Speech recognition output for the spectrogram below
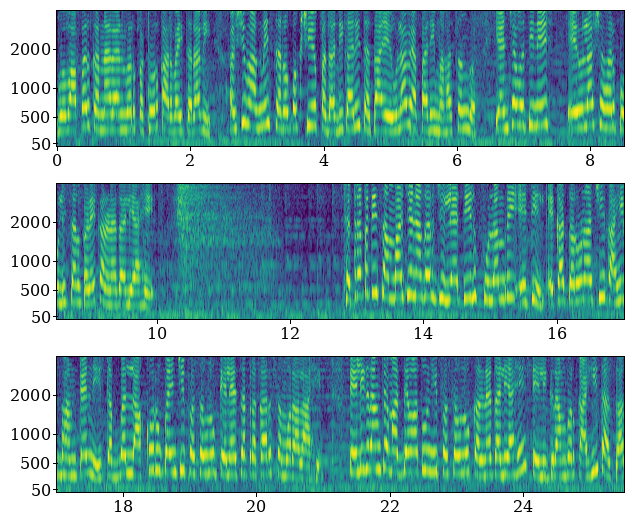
व वापर करणाऱ्यांवर कठोर कारवाई करावी अशी मागणी सर्वपक्षीय पदाधिकारी तथा येवला व्यापारी महासंघ यांच्या वतीने येवला शहर पोलिसांकडे करण्यात आली आहे. छत्रपती संभाजीनगर जिल्ह्यातील फुलंब्री येथील एका तरुणाची काही भामट्यांनी तब्बल लाखो रुपयांची फसवणूक केल्याचा प्रकार समोर आला आहे. टेलिग्रामच्या माध्यमातून ही फसवणूक करण्यात आली आहे. टेलिग्रामवर काही तासात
